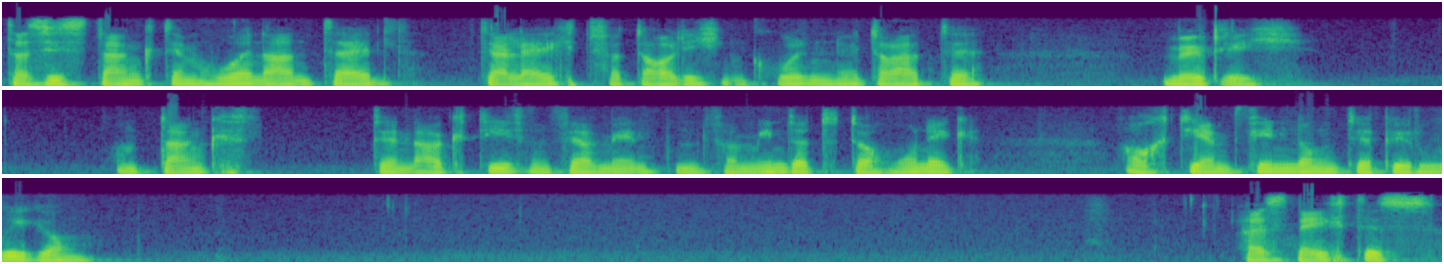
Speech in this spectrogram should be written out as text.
Das ist dank dem hohen Anteil der leicht verdaulichen Kohlenhydrate möglich. Und dank den aktiven Fermenten vermindert der Honig auch die Empfindung der Beruhigung. Als nächstes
